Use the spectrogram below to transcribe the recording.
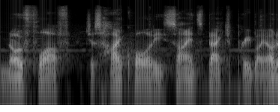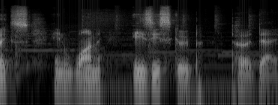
no fluff, just high quality science backed prebiotics in one easy scoop per day.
